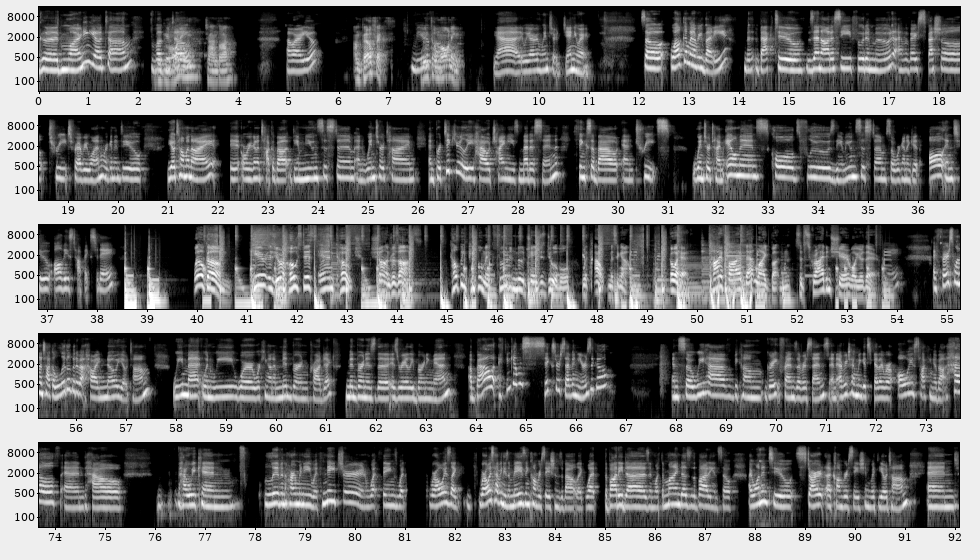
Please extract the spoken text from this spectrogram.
Good morning, Yotam. Good morning, Chandra. How are you? I'm perfect. Beautiful. Winter morning. Yeah, we are in winter, January. So, welcome everybody back to Zen Odyssey Food and Mood. I have a very special treat for everyone. We're going to do Yotam and I it, or we're going to talk about the immune system and winter time, and particularly how Chinese medicine thinks about and treats wintertime ailments, colds, flus, the immune system. So we're going to get all into all these topics today. Welcome. Here is your hostess and coach, Chandra Zaz, helping people make food and mood changes doable without missing out. Go ahead high five that like button, subscribe, and share while you're there. Okay. I first want to talk a little bit about how I know Yotam. We met when we were working on a Midburn project. Midburn is the Israeli Burning Man, about, I think it was six or seven years ago. And so we have become great friends ever since. And every time we get together, we're always talking about health and how how we can live in harmony with nature and what things what we're always like we're always having these amazing conversations about like what the body does and what the mind does to the body. And so i wanted to start a conversation with yotam and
